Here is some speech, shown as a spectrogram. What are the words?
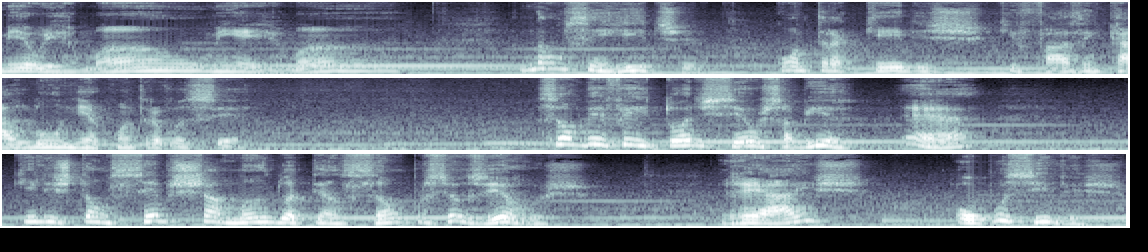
Meu irmão, minha irmã, não se irrite contra aqueles que fazem calúnia contra você. São benfeitores seus, sabia? É, que eles estão sempre chamando atenção para os seus erros, reais ou possíveis.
